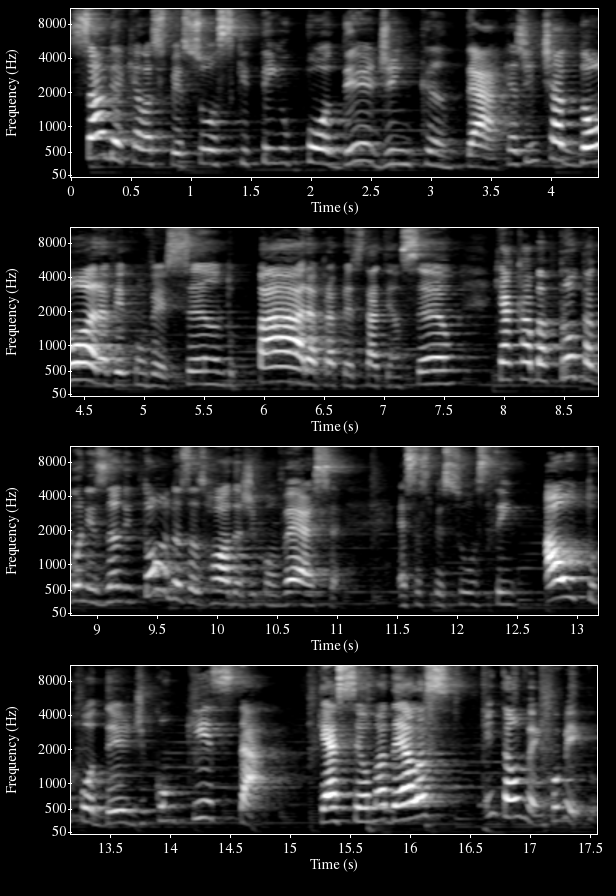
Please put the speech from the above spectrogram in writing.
Sabe aquelas pessoas que têm o poder de encantar, que a gente adora ver conversando, para para prestar atenção, que acaba protagonizando em todas as rodas de conversa? Essas pessoas têm alto poder de conquista. Quer ser uma delas? Então vem comigo.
